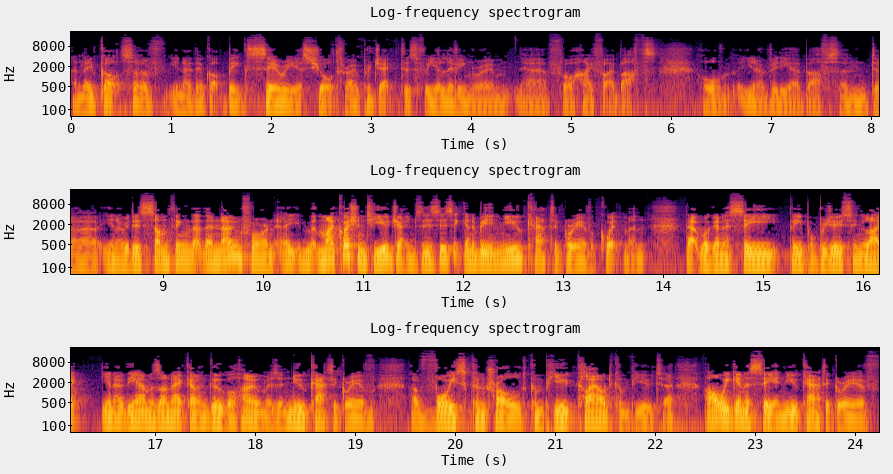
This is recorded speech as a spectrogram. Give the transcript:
and they've got sort of you know they've got big serious short throw projectors for your living room uh, for hi-fi buffs or you know video buffs. And uh, you know it is something that they're known for. And uh, my question to you james is is it going to be a new category of equipment that we're going to see people producing? Like you know the amazon echo and google home is a new category of, of voice controlled compute cloud computer. Are we going to see a new category of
